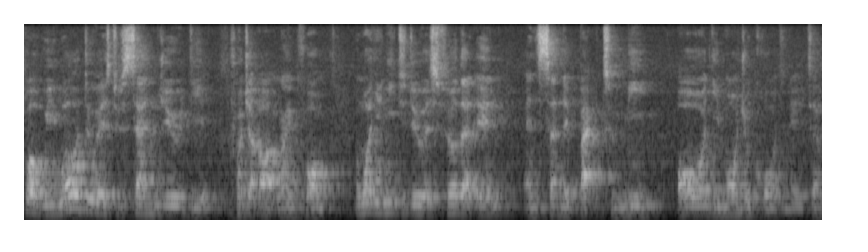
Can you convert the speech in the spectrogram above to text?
what we will do is to send you the project outline form. And what you need to do is fill that in and send it back to me or the module coordinator.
